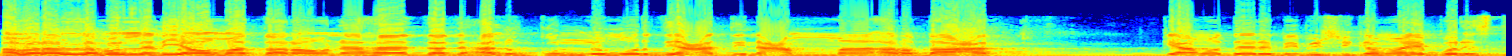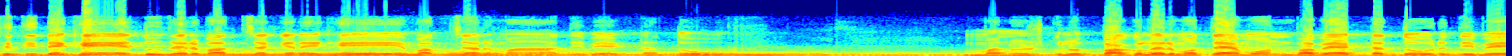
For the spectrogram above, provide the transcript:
আবার আল্লাহ বললেন, ইয়াউমা তারাউনাহা তাযহালু কুল্লু মুরদিআতিন আম্মা আরদাআত। কিয়ামতের বিভীষিকাময় পরিস্থিতি দেখে দুধের বাচ্চাকে রেখে বাচ্চার মা দিবে একটা দৌড়। মানুষগুলো পাগলের মতো এমন ভাবে একটা দৌড় দিবে,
